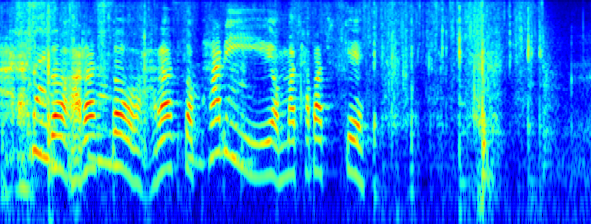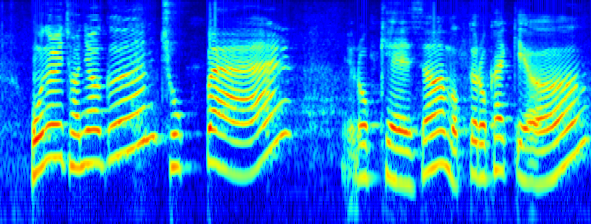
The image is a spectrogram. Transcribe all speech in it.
알았어, 알았어, 알았어. 파리. 엄마 잡아줄게. 오늘 저녁은 족발. 이렇게 해서 먹도록 할게요.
